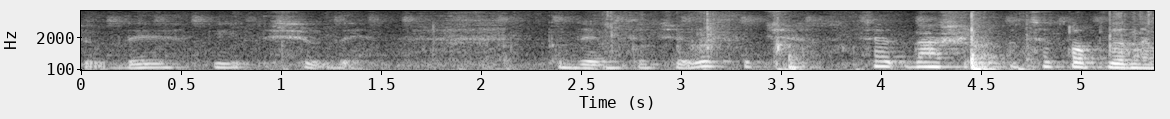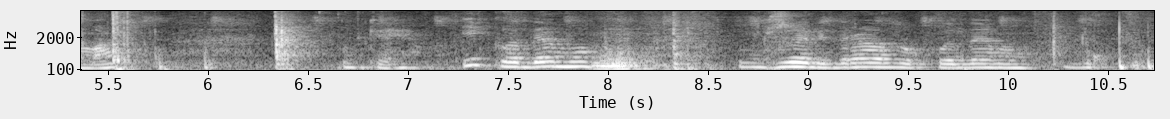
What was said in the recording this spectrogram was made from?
сюди і сюди. Подивимося, чи вистачить. Це наше це топлене масло. Окей. І кладемо, вже відразу кладемо в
